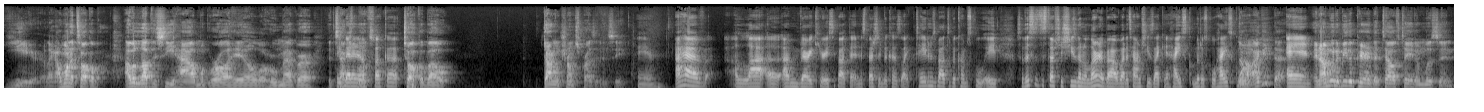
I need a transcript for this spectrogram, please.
year. Like, I want to talk about. I would love to see how McGraw Hill or whomever the they textbooks talk about Donald Trump's presidency. Yeah, I have a lot. Of, I'm very curious about that, and especially because like Tatum's about to become school age, so this is the stuff that she's gonna learn about by the time she's like in high school, middle school, high school. No, I get that. And- and I'm going to be the parent that tells Tatum, listen.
